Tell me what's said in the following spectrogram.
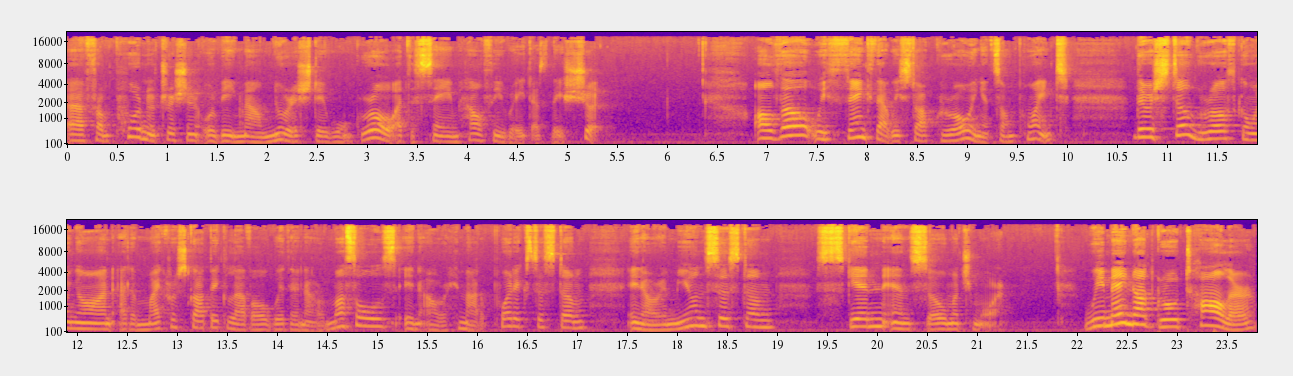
uh, from poor nutrition or being malnourished, they won't grow at the same healthy rate as they should. Although we think that we stop growing at some point, there is still growth going on at a microscopic level within our muscles, in our hematopoietic system, in our immune system, skin, and so much more. We may not grow taller,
